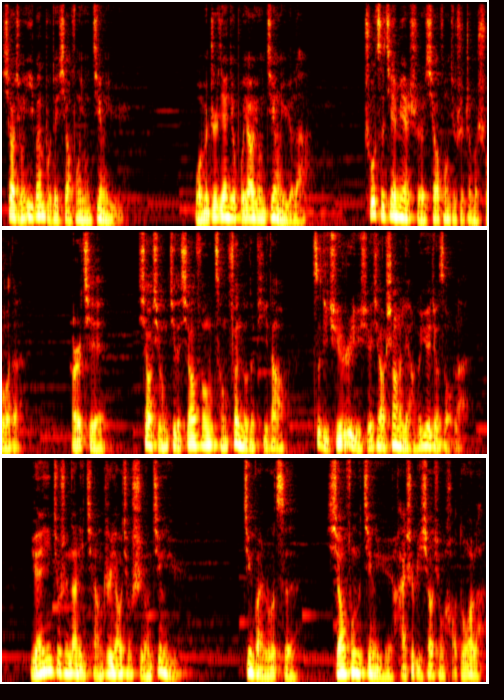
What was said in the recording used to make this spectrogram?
孝雄一般不对萧峰用敬语。我们之间就不要用敬语了。初次见面时，萧峰就是这么说的。而且，孝雄记得萧峰曾愤怒地提到，自己去日语学校上了两个月就走了，原因就是那里强制要求使用敬语。尽管如此，萧峰的敬语还是比孝雄好多了。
